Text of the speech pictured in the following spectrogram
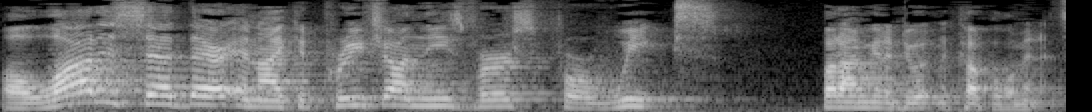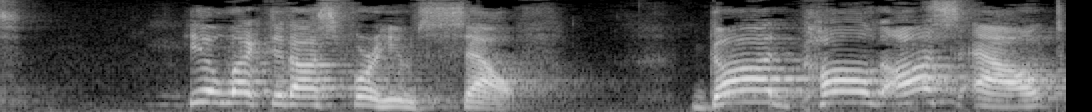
A lot is said there and I could preach on these verses for weeks but I'm going to do it in a couple of minutes. He elected us for himself. God called us out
